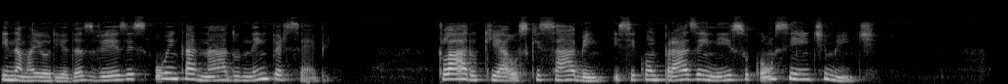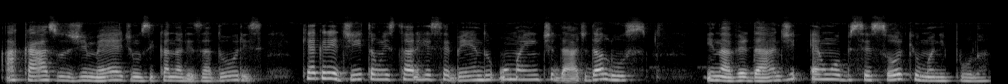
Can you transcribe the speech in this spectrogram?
e na maioria das vezes o encarnado nem percebe. Claro que há os que sabem e se comprazem nisso conscientemente. Há casos de médiums e canalizadores que acreditam estar recebendo uma entidade da luz e, na verdade, é um obsessor que o manipula.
